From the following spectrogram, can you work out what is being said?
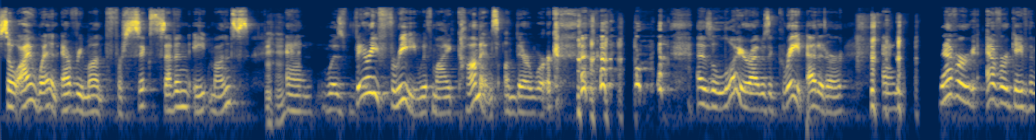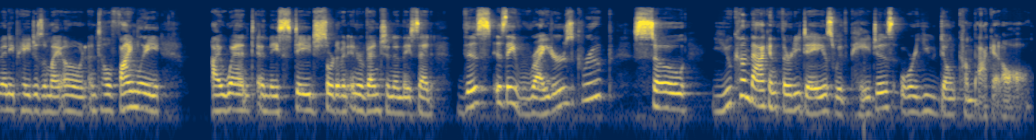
So I went every month for six, seven, eight months Mhm. and was very free with my comments on their work. As a lawyer, I was a great editor and never, ever gave them any pages of my own until finally I went and they staged sort of an intervention and they said, This is a writer's group. So you come back in 30 days with pages or you don't come back at all.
